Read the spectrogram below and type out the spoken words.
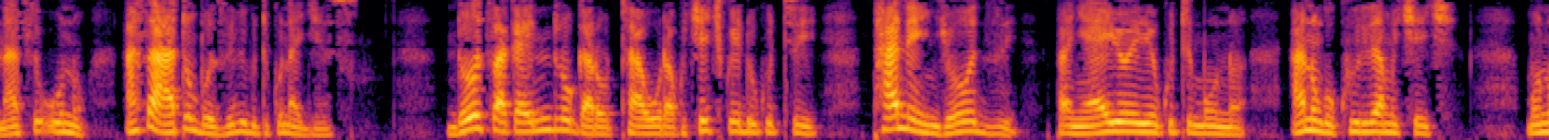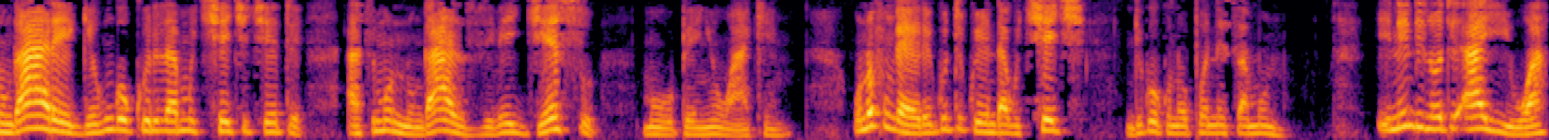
nhasi uno asi haatombozivi kuti kuna jesu. Ndosaka ini ndinogara kutaura kuchechi kwedu kuti pane njodzi panyaya iyoyi yekuti munhu anongokurira muchechi. Munhu ngaarege kungokurira muchechi chete asi munhu ngaazive jesu muupenyu hwake. Unofunga here kuti kuenda kuchechi ndiko kunoponesa munhu? Ini ndinoti aiwa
